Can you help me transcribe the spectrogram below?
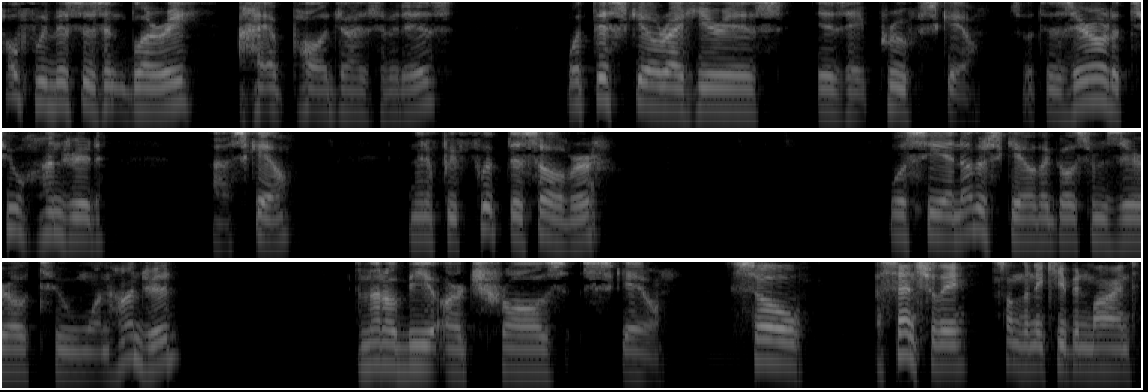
Hopefully this isn't blurry. I apologize if it is. What this scale right here is, is a proof scale. So it's a 0 to 200 uh, scale. And then if we flip this over, we'll see another scale that goes from 0 to 100. And that'll be our Tralles scale. So essentially, something to keep in mind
